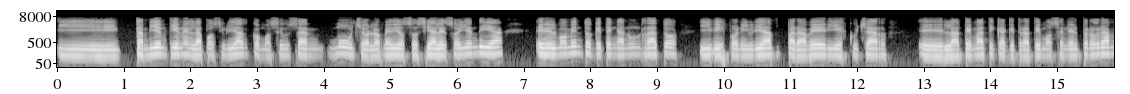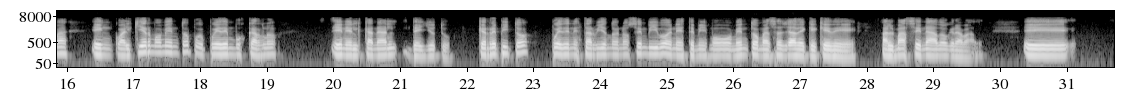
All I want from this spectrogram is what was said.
y también tienen la posibilidad, como se usan mucho los medios sociales hoy en día, en el momento que tengan un rato y disponibilidad para ver y escuchar eh, la temática que tratemos en el programa, en cualquier momento pues pueden buscarlo en el canal de YouTube, que repito, pueden estar viéndonos en vivo en este mismo momento, más allá de que quede almacenado, grabado. Eh,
